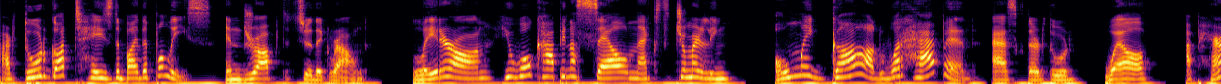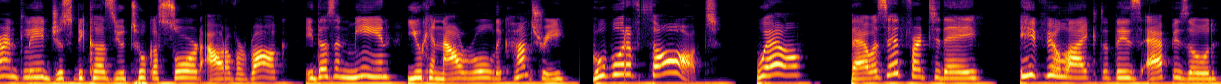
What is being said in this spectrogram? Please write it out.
Arthur got tased by the police and dropped to the ground. Later on, he woke up in a cell next to Merlin. Oh my god, what happened? asked Arthur. Well, Apparently, just because you took a sword out of a rock, it doesn't mean you can now rule the country. Who would have thought? Well, that was it for today. If you liked this episode,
